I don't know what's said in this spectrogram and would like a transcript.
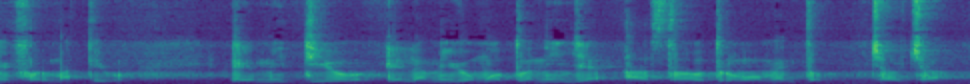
Informativo. Emitió el amigo Motoninja. Hasta otro momento. Chao, chao.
